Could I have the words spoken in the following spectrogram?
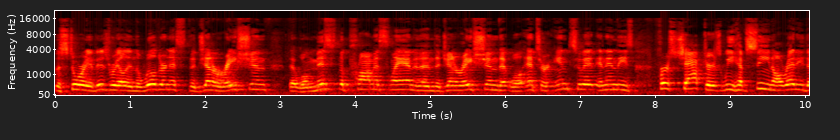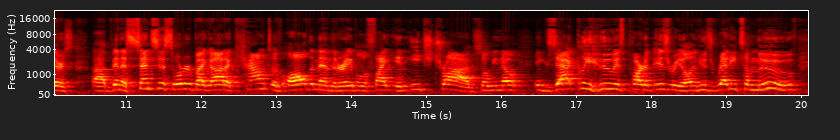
the story of Israel in the wilderness, the generation that will miss the promised land, and then the generation that will enter into it. And in these first chapters, we have seen already there's uh, been a census ordered by God, a count of all the men that are able to fight in each tribe. So we know exactly who is part of Israel and who's ready to move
